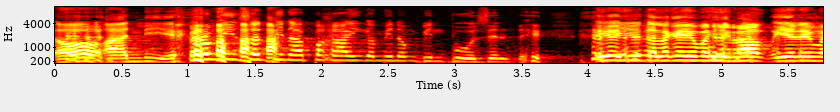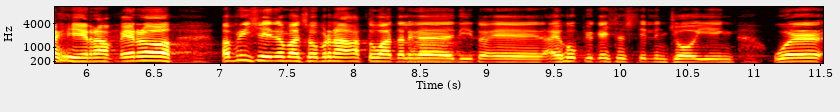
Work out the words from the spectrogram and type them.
Oo, Anli. eh. Pero minsan pinapakain kami ng binbuzled eh. Ayun, yun talaga yung mahirap. Yun yung mahirap. Pero appreciate naman. Sobrang nakakatuwa talaga dito. And I hope you guys are still enjoying. We're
